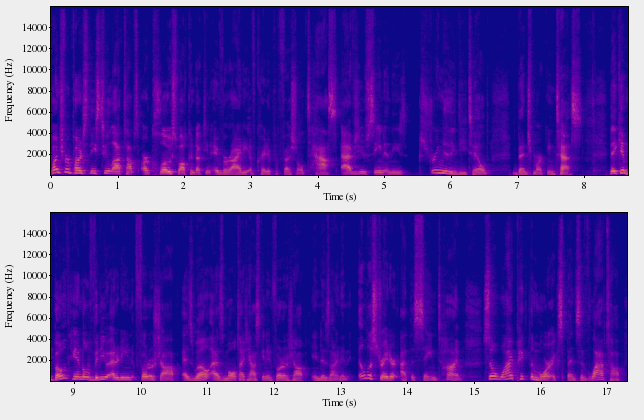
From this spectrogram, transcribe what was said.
Punch for punch, these two laptops are close while conducting a variety of creative professional tasks, as you've seen in these extremely detailed benchmarking tests. They can both handle video editing, Photoshop, as well as multitasking in Photoshop, InDesign, and Illustrator at the same time. So why pick the more expensive laptop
